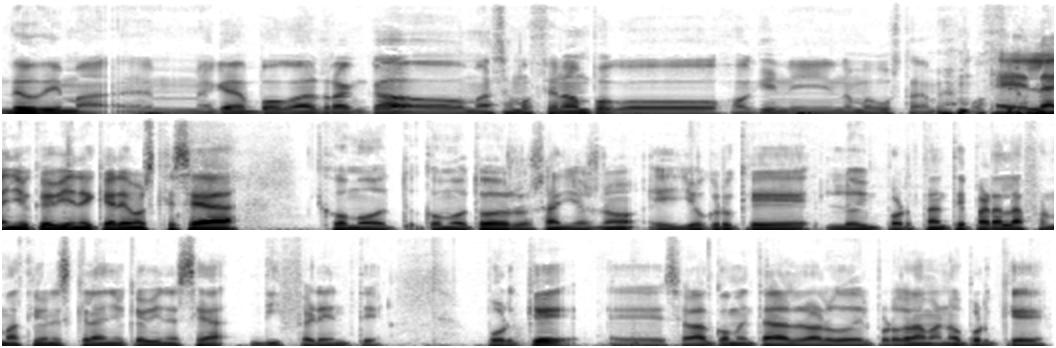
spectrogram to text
de Udima? Eh, me he quedado un poco atrancado, me has emocionado un poco, Joaquín, y no me gusta, me emociona. El año que viene queremos que sea como, como todos los años, ¿no? Eh, yo creo que lo importante para la formación es que el año que viene sea diferente. ¿Por qué? Eh, se va a comentar a lo largo del programa, ¿no? Porque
